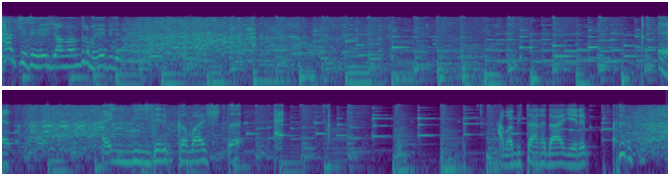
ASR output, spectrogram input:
herkesi heyecanlandırmayabilir. Evet. Ay dizlerim kamaştı. Ama bir tane daha yerim.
